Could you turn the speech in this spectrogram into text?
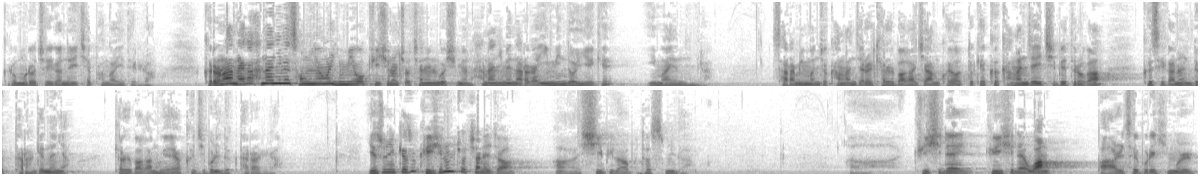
그러므로 저희가 너희 재판관이 되리라. 그러나 내가 하나님의 성령을 힘입어 귀신을 쫓아내는 것이면 하나님의 나라가 이미 너희에게 임하였느니라 사람이 먼저 강한 자를 결박하지 않고야 어떻게 그 강한 자의 집에 들어가 그 세간을 늑탈하겠느냐? 결박한 후에야 그 집을 늑탈하리라. 예수님께서 귀신을 쫓아내자 아, 시비가 붙었습니다. 아, 귀신의 귀신의 왕 바알세불의 힘을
